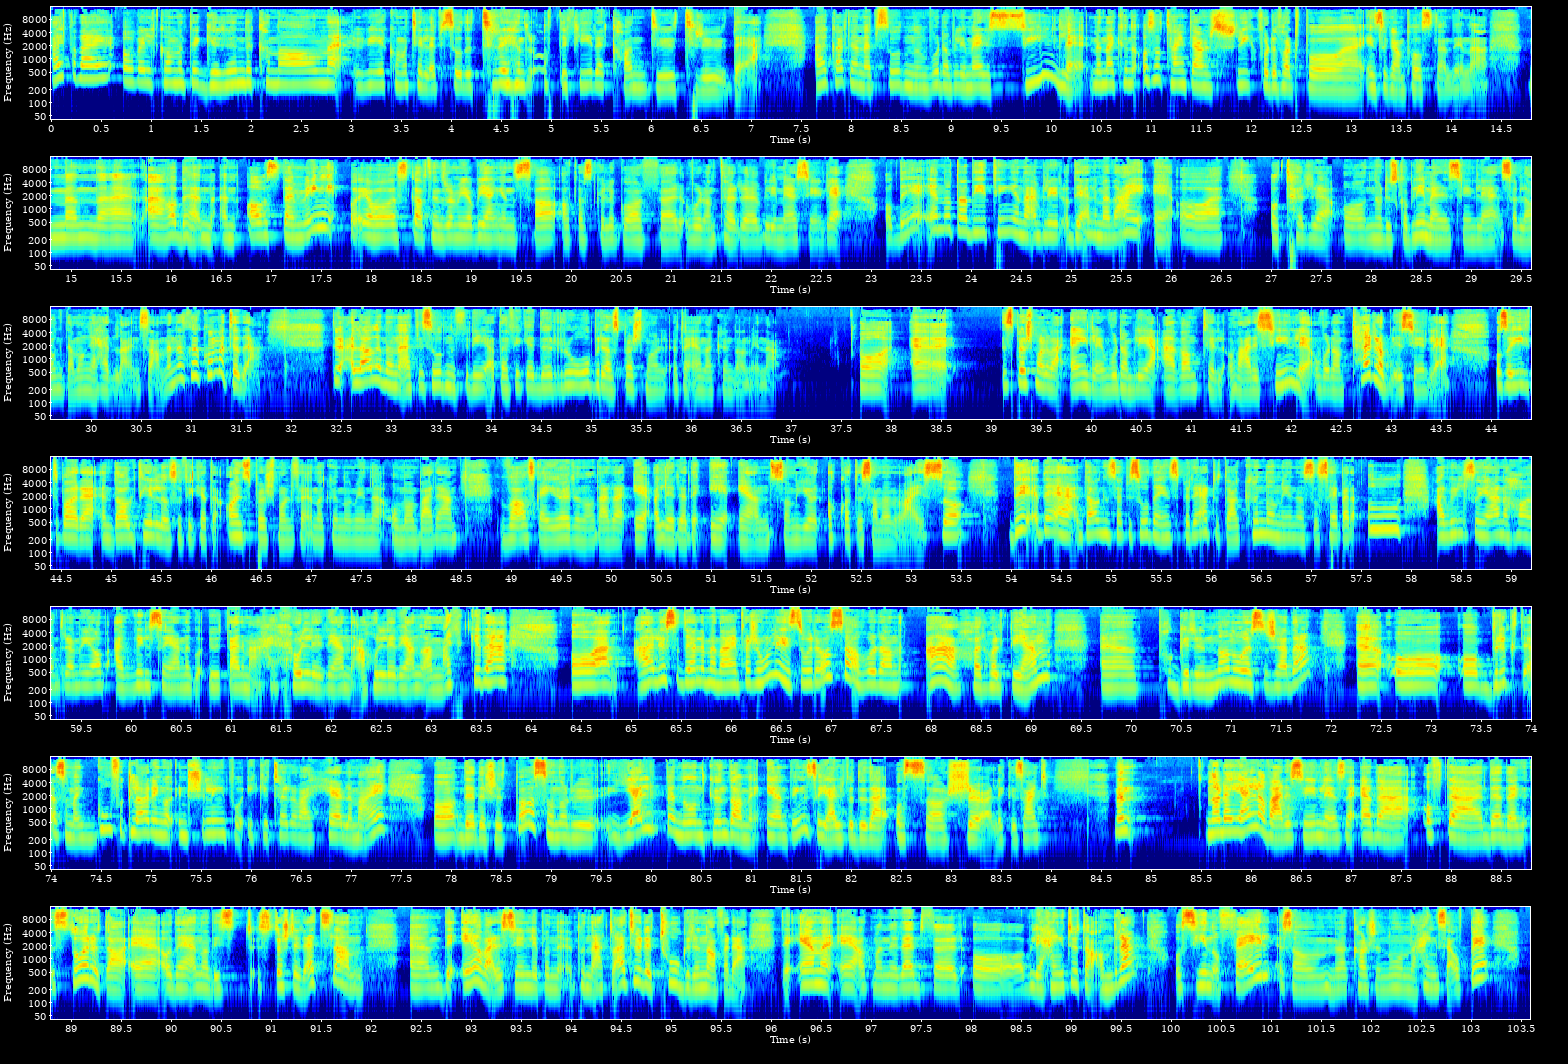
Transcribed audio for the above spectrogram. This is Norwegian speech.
Hei på deg, og velkommen til Gründerkanalen. Vi er kommet til episode 384. Kan du tro det? Jeg har kalt denne episoden 'Hvordan bli mer synlig', men jeg kunne også tenkt deg slik får du fart på eh, Instagram-postene dine. Men uh, jeg hadde en, en avstemming, og Skap din drømmejobb-gjengen sa at jeg skulle gå for 'Hvordan tørre bli mer synlig'. Og det er en av de tingene jeg blir å dele med deg, er å og tørre og når du skal bli mer synlig, så lag deg mange headlines. Men jeg skal komme til det. Du, jeg laga denne episoden fordi jeg fikk et råbra spørsmål ut av en av kundene mine. Og eh, Spørsmålet var egentlig hvordan blir jeg vant til å være synlig, og hvordan tør jeg å bli synlig. Og så gikk det bare en dag til, og så fikk jeg et annet spørsmål fra en av kundene mine om å bare Hva skal jeg gjøre nå der det allerede er en som gjør akkurat det samme med meg? Så det er dagens episode er inspirert av. Kundene mine som sier bare oh, jeg vil så gjerne ha en drømmejobb, jeg vil så gjerne gå ut der, men jeg holder igjen, jeg holder igjen, og jeg merker det. Og jeg har lyst til å dele med deg en personlig historie også, hvordan jeg har holdt igjen eh, pga. noe som skjedde, eh, og, og brukt det som en god forklaring og unnskyldning på å ikke tørre å være hele meg. Og det er det slutt på. Så når du hjelper noen kunder med én ting, så hjelper du deg også sjøl, ikke sant? Men når det gjelder å være synlig, så er det ofte det det står ut av, og det er en av de største redslene, det er å være synlig på nett. Og jeg tror det er to grunner for det. Det ene er at man er redd for å bli hengt ut av andre og si noe feil som kanskje noen henger seg opp i,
